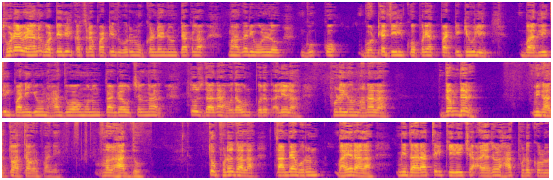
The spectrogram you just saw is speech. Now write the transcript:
थोड्या वेळानं गोट्यातील कचरा पाटीत भरून उकरड्या नेऊन टाकला. माघारी ओळलो गो को गोट्यातील कोपऱ्यात पाटी ठेवली. बादलीतील पाणी घेऊन हात धुवावं म्हणून तांब्या उचलणार. तोच दादा हौदावून परत आलेला. पुढं येऊन म्हणाला दमदर मी घालतो हातावर पाणी. मग हात धु. तो पुढं झाला. तांब्या भरून बाहेर आला. मी दारातील केळीच्या आळ्याजवळ हात पुढं करू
